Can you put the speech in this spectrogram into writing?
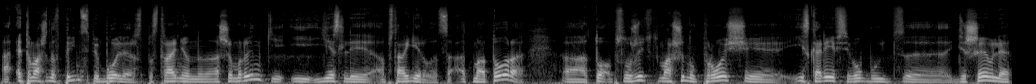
а, эта машина, в принципе, более распространенная на нашем рынке, и если абстрагироваться от мотора, то обслужить эту машину проще и, скорее всего, будет дешевле,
